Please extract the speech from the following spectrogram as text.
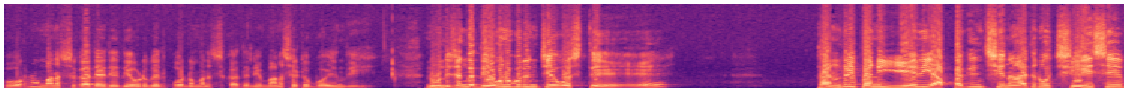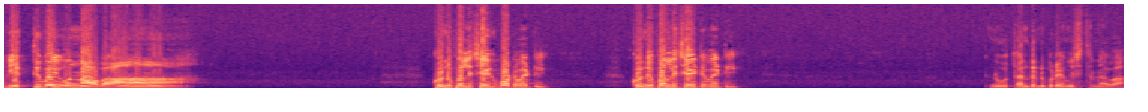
పూర్ణ మనస్సు కాదేది దేవుడి మీద పూర్ణ మనస్సు కాదు నీ మనసు ఎటు పోయింది? నువ్వు నిజంగా దేవుని గురించే వస్తే తండ్రి పని ఏది అప్పగించినాది నువ్వు చేసే వ్యక్తివై ఉన్నావా? కొన్ని పనులు చేయకపోవటం ఏంటి? కొన్ని పనులు చేయటం ఏంటి? నువ్వు తండ్రిని ప్రేమిస్తున్నావా?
